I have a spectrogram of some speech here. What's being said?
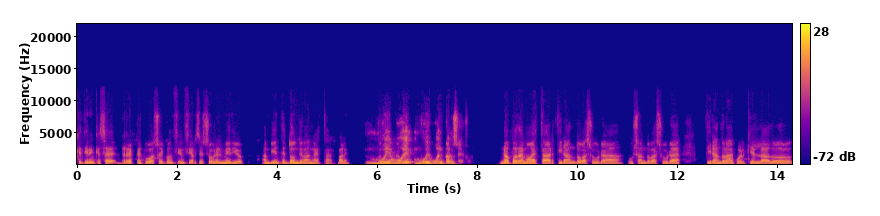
que tienen que ser respetuosos y concienciarse sobre el medio ambiente donde van a estar, ¿vale? Muy buen, muy buen consejo. No podemos estar tirando basura, usando basura, tirándola a cualquier lado,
